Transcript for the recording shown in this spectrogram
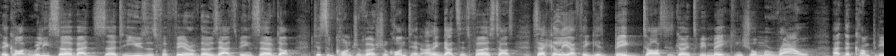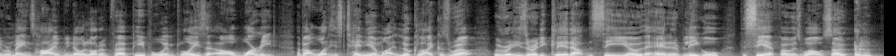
they can't really serve ads uh, to users for fear of those ads being served up to some controversial content. I think that's his first task. Secondly, I think his big task is going to be making sure morale at the company remains high. We know a lot of uh, people, employees, are worried about what his tenure might look like as well. He's already cleared out the CEO, the head of legal, the CFO as well. So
